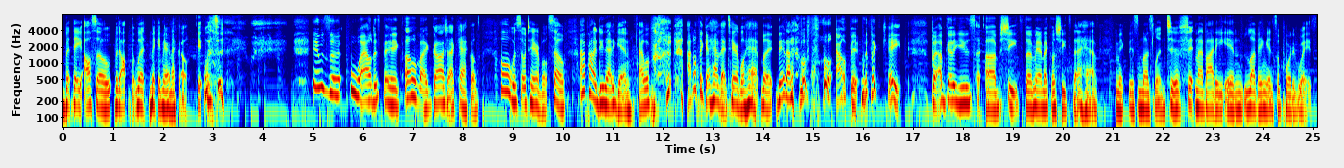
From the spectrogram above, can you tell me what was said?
but they also but but what make it. It was it was the wildest thing. Oh my gosh, I cackled. Oh, it was so terrible. So I'll probably do that again. I will. I don't think I have that terrible hat, but then I'd have a full outfit with a cape. But I'm gonna use um, sheets, the Marimekko sheets that I have, make this muslin to fit my body in loving and supportive ways.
